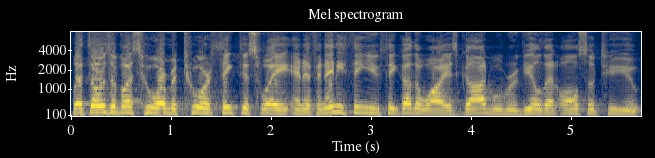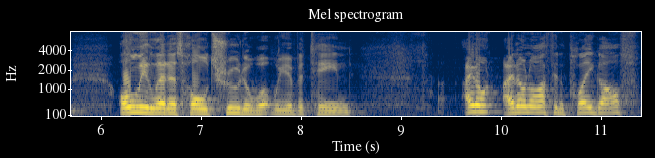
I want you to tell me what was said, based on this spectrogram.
Let those of us who are mature think this way, and if in anything you think otherwise, God will reveal that also to you. Only let us hold true to what we have attained. I don't, I don't often play golf,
